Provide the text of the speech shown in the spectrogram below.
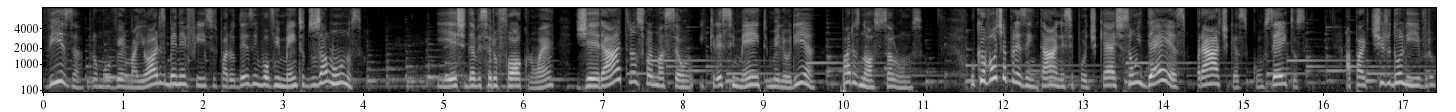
visa promover maiores benefícios para o desenvolvimento dos alunos. E este deve ser o foco, não é? Gerar transformação e crescimento e melhoria para os nossos alunos. O que eu vou te apresentar nesse podcast são ideias, práticas, conceitos a partir do livro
